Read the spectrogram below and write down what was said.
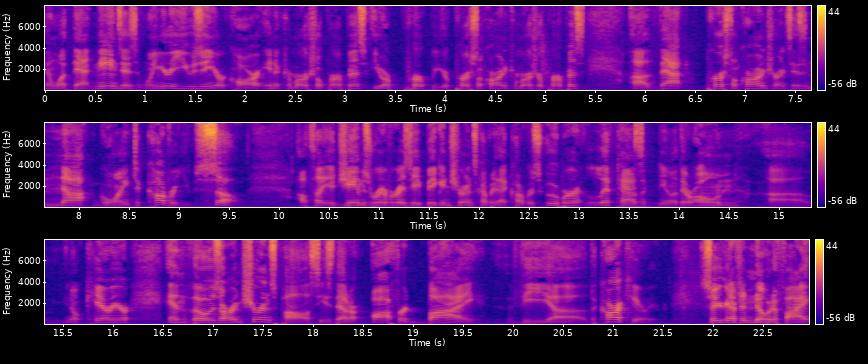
And what that means is when you're using your car in a commercial purpose, your per, your personal car in commercial purpose, uh, that personal car insurance is not going to cover you. So, I'll tell you, James River is a big insurance company that covers Uber. Lyft has you know their own uh, you know carrier, and those are insurance policies that are offered by the uh, the car carrier. So you're going to have to notify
